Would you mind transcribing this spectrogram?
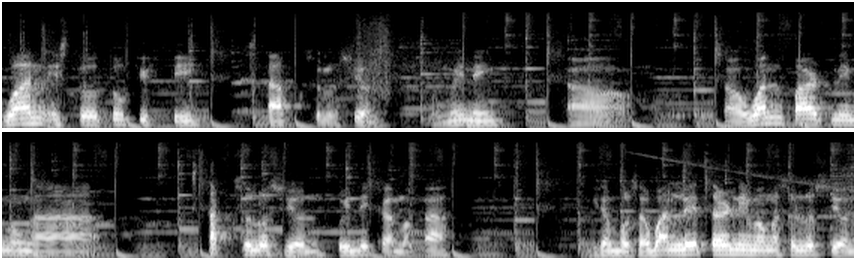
1 is to 250 stock solution. So meaning uh, sa one part ni mga stock solution pwede ka maka example sa 1 liter ni mga solusyon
